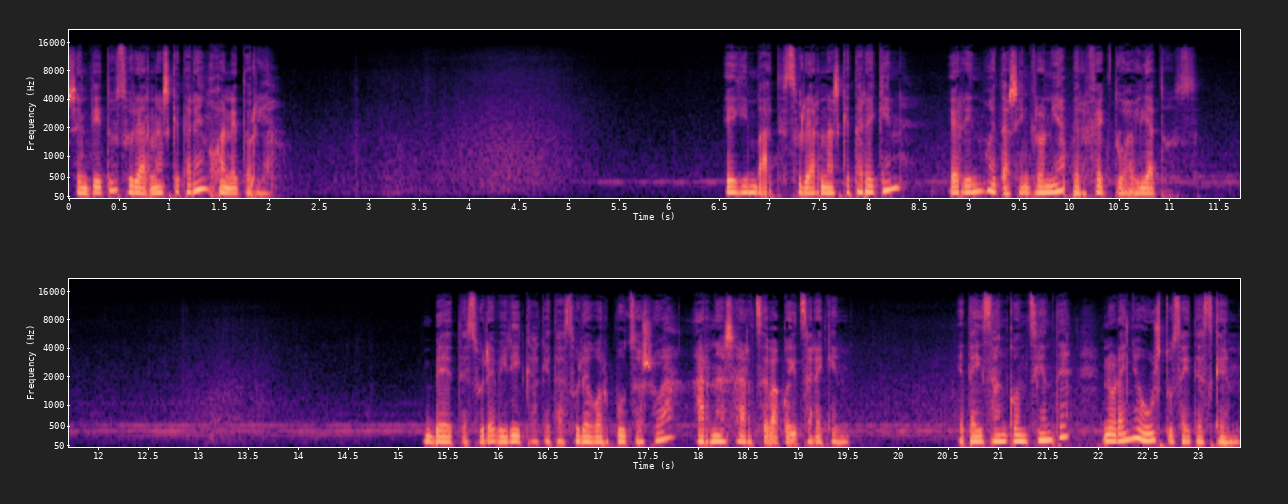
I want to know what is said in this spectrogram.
Sentitu zure arnasketaren joan etorria. Egin bat zure arnasketarekin, erritmo eta sinkronia perfektua bilatuz. Bete zure birikak eta zure gorputz osoa arnaz hartze bakoitzarekin. Eta izan kontziente noraino ustu zaitezken.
